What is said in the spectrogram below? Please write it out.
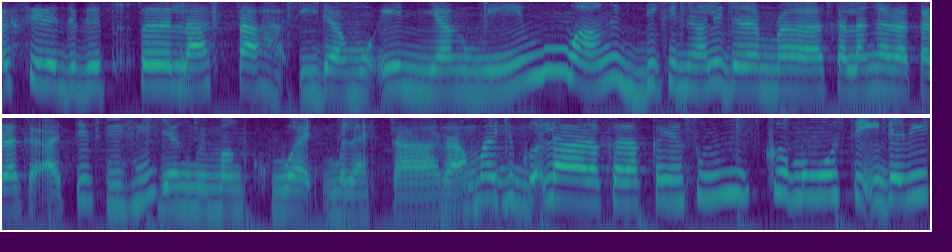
aksi dan juga telatah Ida Muin yang memang dikenali dalam kalangan rakan-rakan artis mm-hmm. yang memang kuat melata. Ramai mm-hmm. jugalah rakan-rakan yang suka mengusik Ida ni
